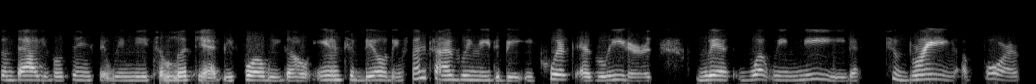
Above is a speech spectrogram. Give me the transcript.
some valuable things that we need to look at before we go into building. Sometimes we need to be equipped as leaders with what we need to bring forth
